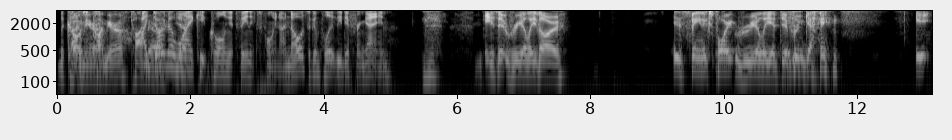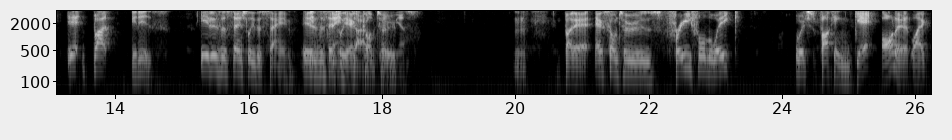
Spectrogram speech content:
the Chimera. Chimera. Chimera. I Chimera, don't know yeah. why I keep calling it Phoenix Point. I know it's a completely different game. Is it really though? Is Phoenix Point really a different is. game? It, it, but It is. it is essentially the same. It is It's the essentially same style XCOM of 2. game, yes. But yeah, XCOM 2 is free for the week, which fucking get on it. Like,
